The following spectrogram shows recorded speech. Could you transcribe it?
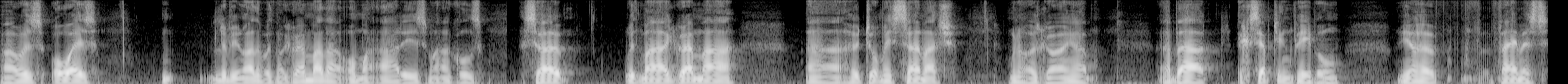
I was always living either with my grandmother or my aunties, my uncles. So, with my grandma, uh, who taught me so much when I was growing up about accepting people, you know, her f- famous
